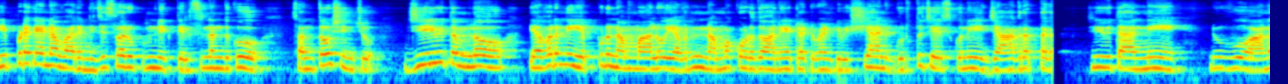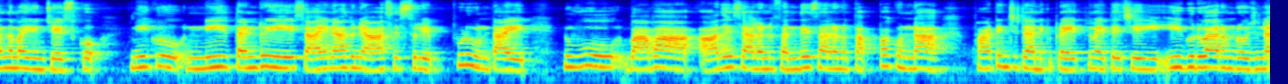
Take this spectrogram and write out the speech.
ఇప్పటికైనా వారి నిజస్వరూపం నీకు తెలిసినందుకు సంతోషించు. జీవితంలో ఎవరిని ఎప్పుడు నమ్మాలో ఎవరిని నమ్మకూడదో అనేటటువంటి విషయాన్ని గుర్తు చేసుకుని జాగ్రత్తగా జీవితాన్ని నువ్వు ఆనందమయం చేసుకో. నీకు నీ తండ్రి సాయినాథుని ఆశస్సులు ఎప్పుడు ఉంటాయి. నువ్వు బాబా ఆదేశాలను సందేశాలను తప్పకుండా పాటించడానికి ప్రయత్నం అయితే చేయి. ఈ గురువారం రోజున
